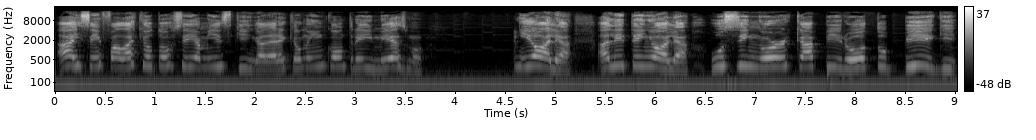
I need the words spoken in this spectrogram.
Ah, e sem falar que eu torcei a minha skin, galera. Que eu nem encontrei mesmo. E olha, ali tem, olha, o senhor Capiroto Pig.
